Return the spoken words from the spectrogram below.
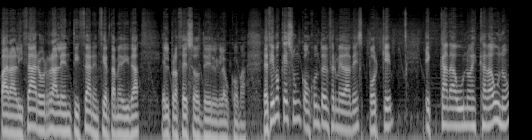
paralizar o ralentizar en cierta medida el proceso del glaucoma. Decimos que es un conjunto de enfermedades porque eh, cada uno es cada uno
